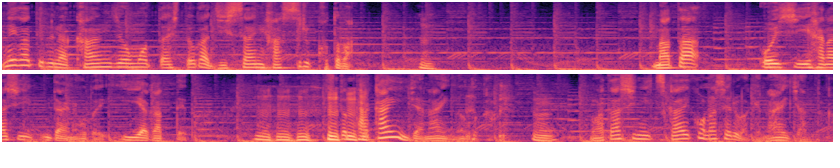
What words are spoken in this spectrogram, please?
ネガティブな感情を持った人が実際に発する言葉、うん、また美味しい話みたいなことを言いやがってとか。きっと高いんじゃないのとか、うん、私に使いこなせるわけないじゃんとか。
